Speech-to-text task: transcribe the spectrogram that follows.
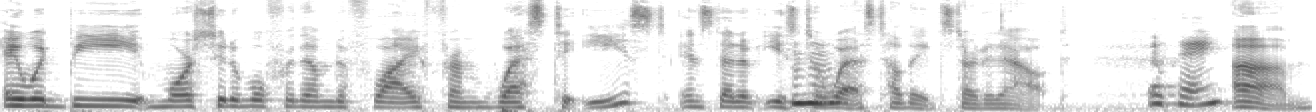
it would be more suitable for them to fly from west to east instead of east to west, how they'd started out. Okay. Um,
